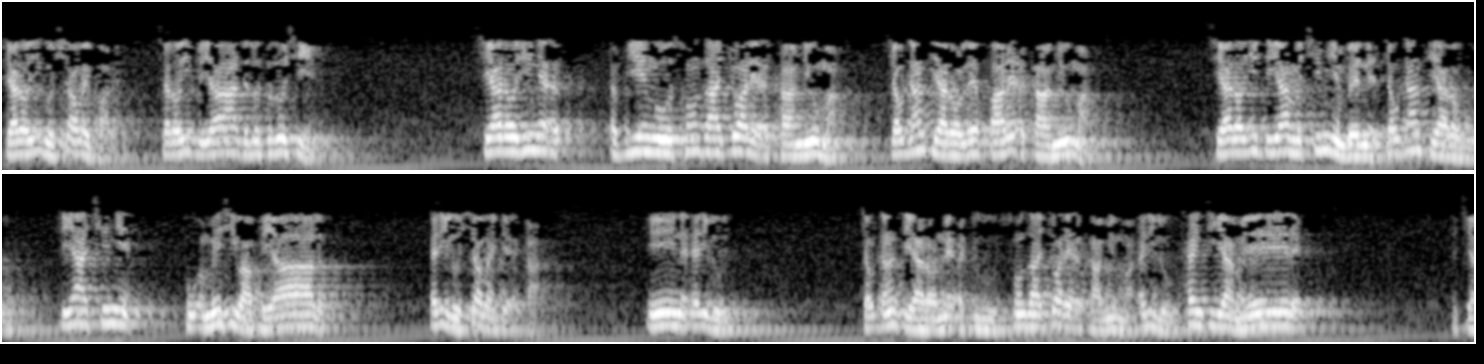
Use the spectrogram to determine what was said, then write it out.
ဆရာတော်ကြီးကိုရှောက်လိုက်ပါတယ်ဆရာတော်ကြီးဘုရားဒီလိုဆိုလို့ရှိရင် ဆရာတော်ကြီးနဲ့အပြင်ကိုဆွမ်းစားကြွတဲ့အခါမျိုးမှာကြောက်တန်းဆရာတော်လည်းပါတဲ့အခါမျိုးမှာဆရာတော်ကြီးတရားမချင်းမြင်ပဲနဲ့ကြောက်တန်းဆရာတော်ကိုတရားချင်းမြင့်ဖို့အမင်းရှိပါဗျာလို့အဲ့ဒီလိုရှောက်လိုက်တဲ့အခါအင်းနဲ့အဲ့ဒီလိုကြောက်တန်းဆရာတော်နဲ့အတူဆွမ်းစားကြွတဲ့အခါမျိုးမှာအဲ့ဒီလိုခိုင်းကြည့်ရမယ်တဲ့အကြံ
